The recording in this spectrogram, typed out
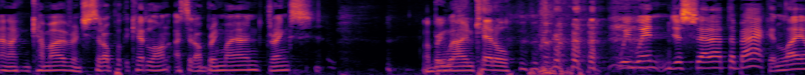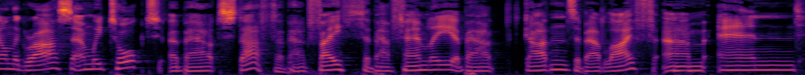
and I can come over." And she said, "I'll put the kettle on." I said, "I'll bring my own drinks." I bring my own kettle. we went and just sat at the back and lay on the grass and we talked about stuff, about faith, about family, about gardens, about life, um, and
